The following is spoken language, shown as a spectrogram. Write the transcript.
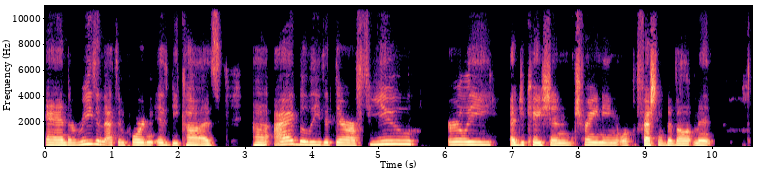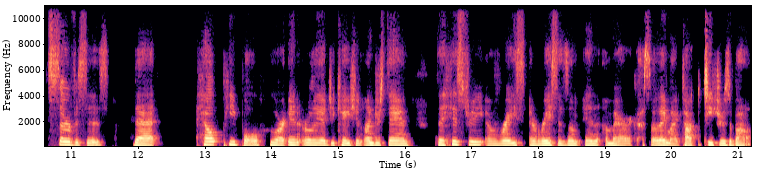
And the reason that's important is because uh, I believe that there are few early education, training, or professional development services that help people who are in early education understand the history of race and racism in America. So they might talk to teachers about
